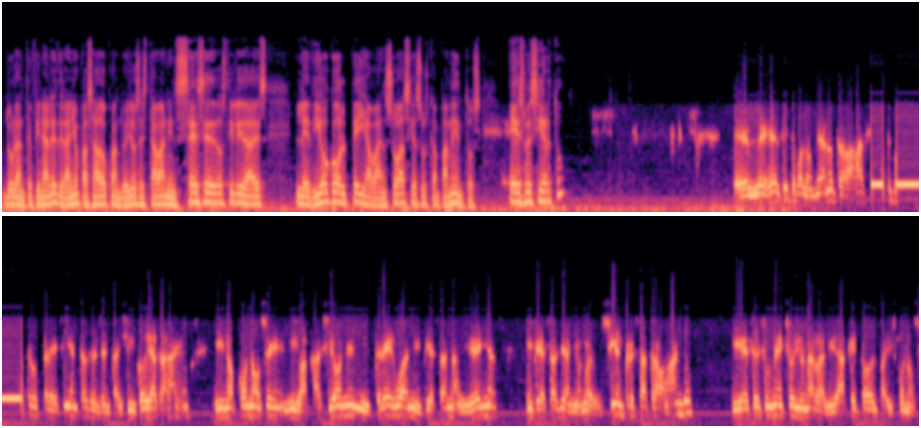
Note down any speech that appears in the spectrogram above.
durante finales del año pasado, cuando ellos estaban en cese de hostilidades, le dio golpe y avanzó hacia sus campamentos. ¿Eso es cierto? El ejército colombiano trabaja 365 días al año y no conoce ni vacaciones, ni treguas, ni fiestas navideñas, ni fiestas de Año Nuevo. Siempre está trabajando y ese es un hecho y una realidad que todo el país conoce.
